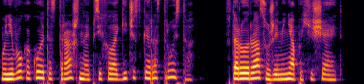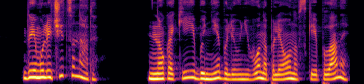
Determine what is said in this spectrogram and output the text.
У него какое-то страшное психологическое расстройство. Второй раз уже меня похищает. Да ему лечиться надо. Но какие бы ни были у него наполеоновские планы,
